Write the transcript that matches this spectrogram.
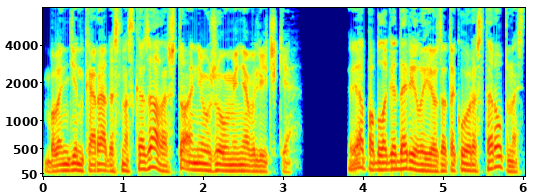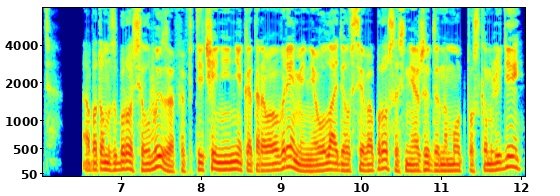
Блондинка радостно сказала, что они уже у меня в личке. Я поблагодарил ее за такую расторопность, а потом сбросил вызов и в течение некоторого времени уладил все вопросы с неожиданным отпуском людей,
